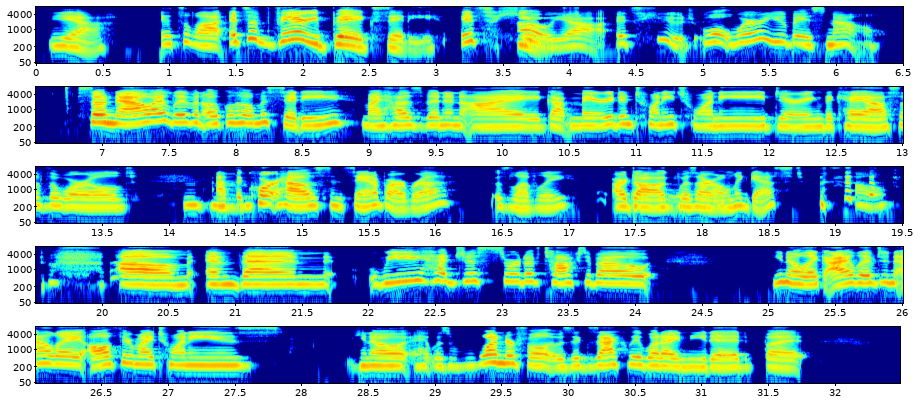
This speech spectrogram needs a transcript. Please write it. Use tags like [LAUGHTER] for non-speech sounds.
Yeah. It's a lot. It's a very big city. It's huge. Oh yeah, it's huge. Well, where are you based now? So now I live in Oklahoma City. My husband and I got married in 2020 during the chaos of the world at the Mhm. courthouse in Santa Barbara. It was lovely. Our That's dog was our only guest. oh. [LAUGHS] um, and then we had just sort of talked about, you know, like I lived in LA all through my 20s. You know, it was wonderful. It was exactly what I needed, but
